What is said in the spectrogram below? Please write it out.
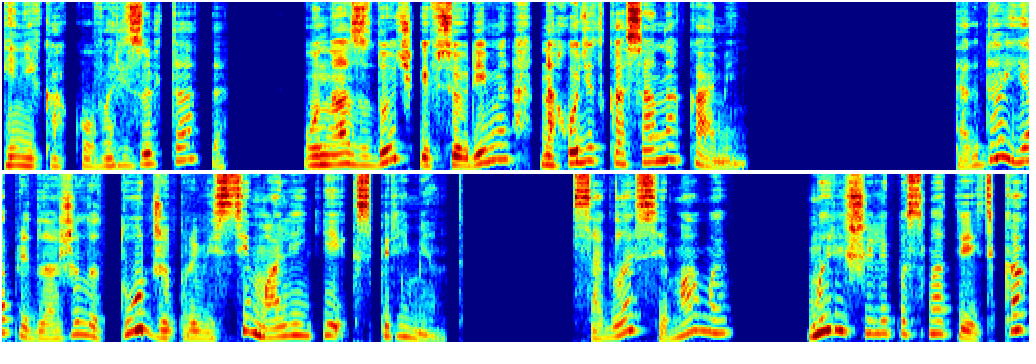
и никакого результата. У нас с дочкой все время находит коса на камень. Тогда я предложила тут же провести маленький эксперимент. С согласия мамы мы решили посмотреть, как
